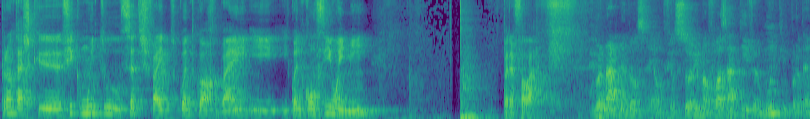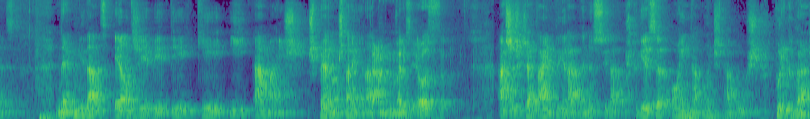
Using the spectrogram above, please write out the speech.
pronto, acho que fico muito satisfeito quando corre bem e, e quando confiam em mim para falar. Bernardo Mendonça é um defensor e uma voz ativa muito importante na comunidade LGBTQIA+. Espero não estar enganado. Está maravilhoso! Achas que já está integrada na sociedade portuguesa ou ainda há muitos tabus por quebrar?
